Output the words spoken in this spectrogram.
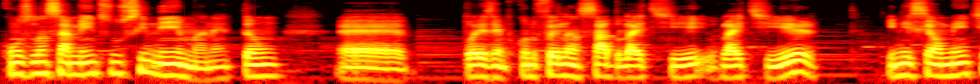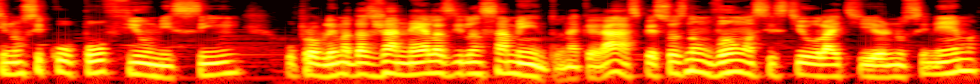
com os lançamentos no cinema, né? Então, é, por exemplo, quando foi lançado Lightyear, Lightyear, inicialmente não se culpou o filme, sim o problema das janelas de lançamento, né? Que ah, as pessoas não vão assistir o Lightyear no cinema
